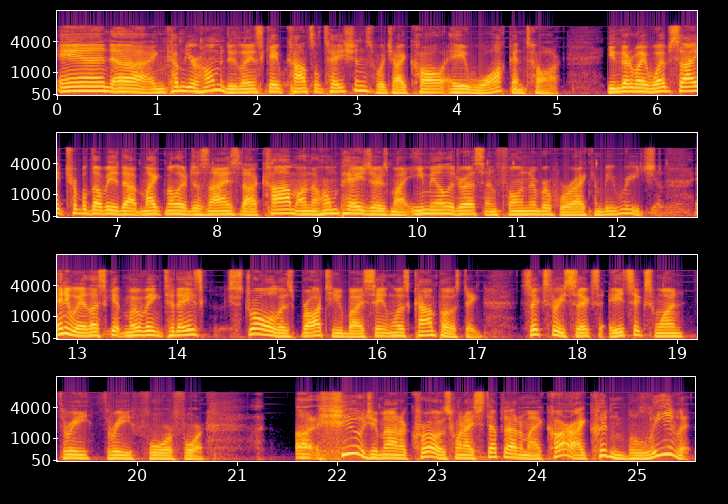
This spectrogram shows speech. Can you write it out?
and uh, I can come to your home and do landscape consultations, which I call a walk and talk. You can go to my website, www.mikemillerdesigns.com. On the homepage, there's my email address and phone number where I can be reached. Anyway, let's get moving. Today's stroll is brought to you by St. Louis Composting. 636 861 3344. A huge amount of crows. When I stepped out of my car, I couldn't believe it.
